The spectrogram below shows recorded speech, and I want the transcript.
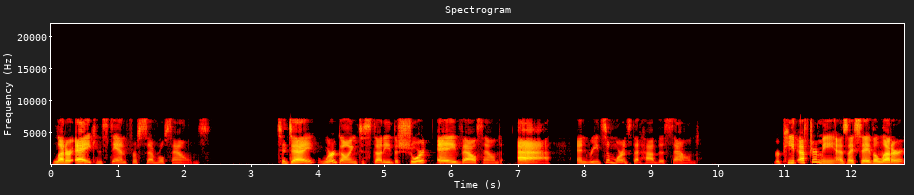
Letter A can stand for several sounds. Today, we're going to study the short A vowel sound, ah, and read some words that have this sound. Repeat after me as I say the letter,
